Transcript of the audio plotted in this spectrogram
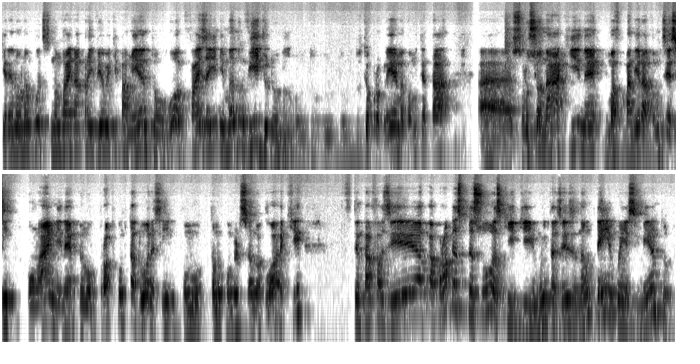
querendo ou não, putz, não vai dar para ir ver o equipamento, oh, faz aí, me manda um vídeo do, do, do, do, teu problema, vamos tentar uh, solucionar aqui, né, de uma maneira, vamos dizer assim, online, né, pelo próprio computador, assim, como estamos conversando agora aqui, tentar fazer a, a próprias pessoas que, que muitas vezes não têm o conhecimento,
